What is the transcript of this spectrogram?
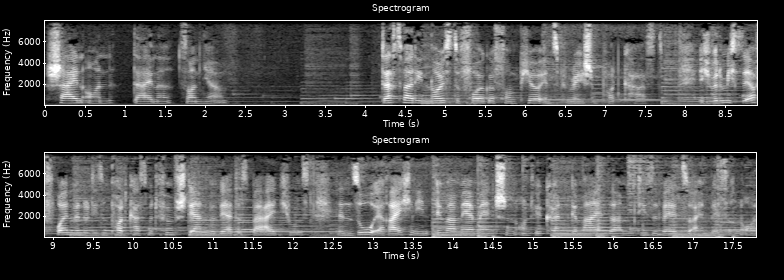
Shine on, deine Sonja. Das war die neueste Folge vom Pure Inspiration Podcast. Ich würde mich sehr freuen, wenn du diesen Podcast mit fünf Sternen bewertest bei iTunes, denn so erreichen ihn immer mehr Menschen und wir können gemeinsam diese Welt zu einem besseren Ort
